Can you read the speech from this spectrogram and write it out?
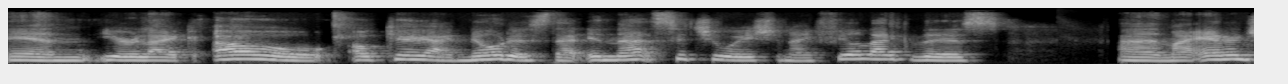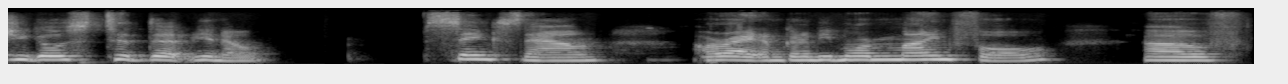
and you're like, oh, okay, I noticed that in that situation, I feel like this, and my energy goes to the, you know, sinks down. All right, I'm going to be more mindful of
